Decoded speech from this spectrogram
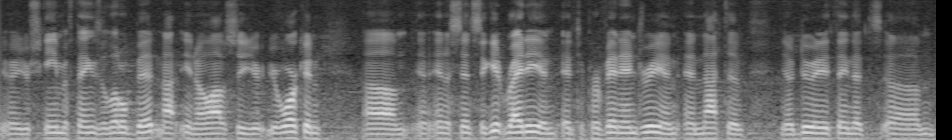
you know, your scheme of things a little bit. Not you know obviously you're, you're working um, in, in a sense to get ready and, and to prevent injury and, and not to you know do anything that's um,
